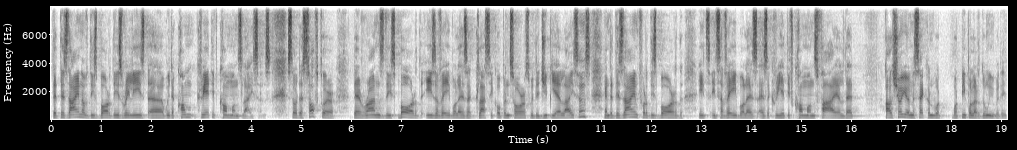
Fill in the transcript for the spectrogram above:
the design of this board is released uh, with a Com Creative Commons license. So the software that runs this board is available as a classic open source with the GPL license. And the design for this board, it's, it's available as, as a Creative Commons file that I'll show you in a second what, what people are doing with it.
